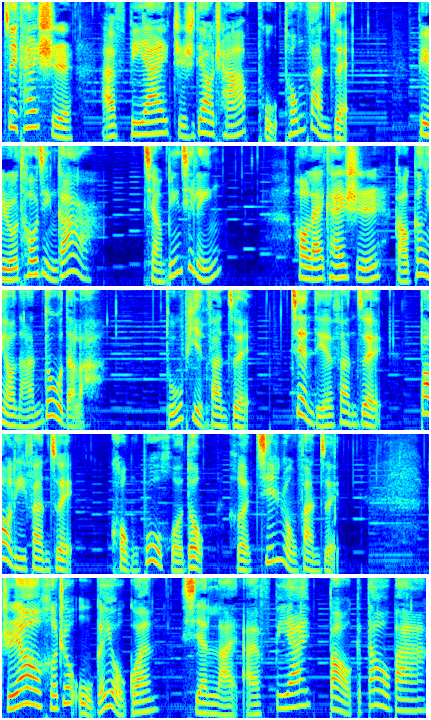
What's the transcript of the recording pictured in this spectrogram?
最开始。FBI 只是调查普通犯罪，比如偷井盖、抢冰淇淋。后来开始搞更有难度的了，毒品犯罪、间谍犯罪、暴力犯罪、恐怖活动和金融犯罪。只要和这五个有关，先来 FBI 报个到吧。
